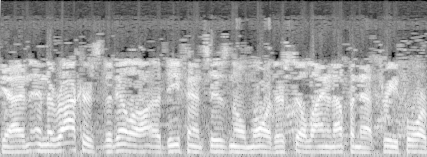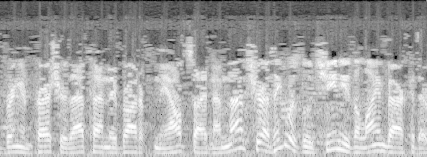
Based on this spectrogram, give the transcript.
Yeah, and, and the Rockers' vanilla uh, defense is no more. They're still lining up in that 3-4, bringing pressure. That time they brought it from the outside, and I'm not sure. I think it was Luchini, the linebacker, that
